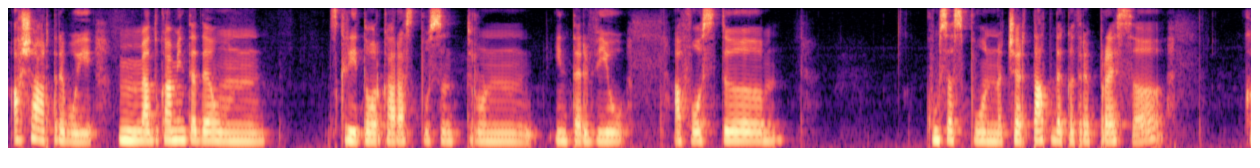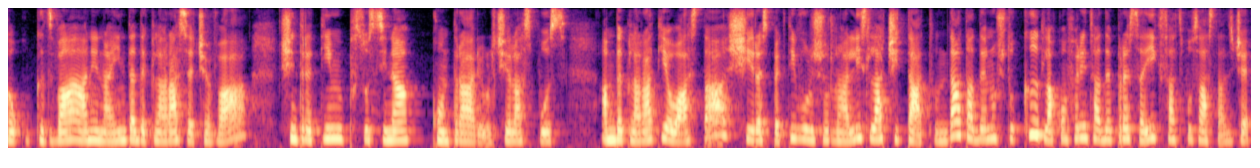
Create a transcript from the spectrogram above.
Așa ar trebui. Mi-aduc aminte de un scriitor care a spus într-un interviu, a fost, uh, cum să spun, certat de către presă că cu câțiva ani înainte declarase ceva și între timp susținea contrariul. Și el a spus, am declarat eu asta și respectivul jurnalist l-a citat. În data de nu știu cât, la conferința de presă X a spus asta. Zice,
